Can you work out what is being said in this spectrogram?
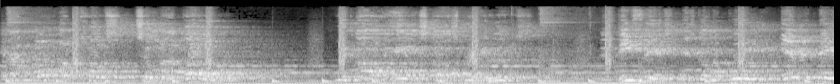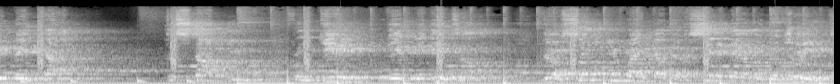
And I know I'm close to my goal when all hell starts breaking loose. The defense is going to bring everything they got to stop you from getting in the end zone. There are some of you right now that are sitting down on your dreams.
